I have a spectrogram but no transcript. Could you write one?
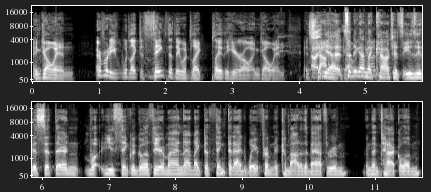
and go in. Everybody would like to think that they would like play the hero and go in and Uh, stop. yeah, that guy sitting on the couch, it's easy to sit there and what you think would go through your mind. I'd like to think that I'd wait for him to come out of the bathroom and then tackle him,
